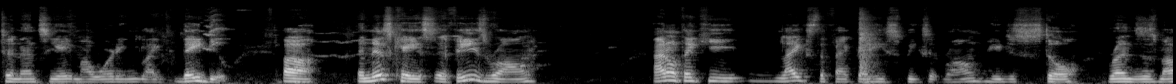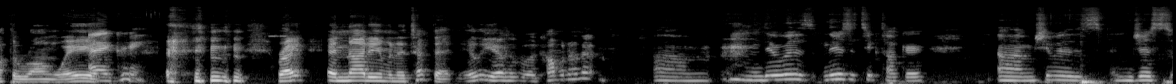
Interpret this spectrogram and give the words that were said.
to enunciate my wording like they do. Uh, in this case, if he's wrong, I don't think he likes the fact that he speaks it wrong. He just still runs his mouth the wrong way. I agree. right? And not even attempt that. Illy, you have a comment on that? Um, there was there's a TikToker. Um, she was just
